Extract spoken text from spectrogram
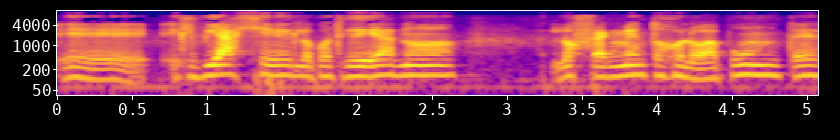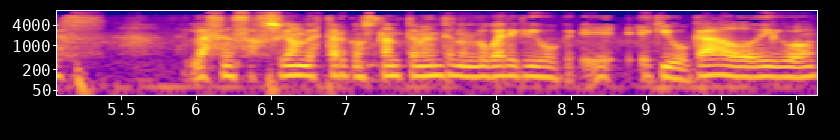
Eh, el viaje, lo cotidiano, los fragmentos o los apuntes, la sensación de estar constantemente en un lugar eh, equivocado, digo.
